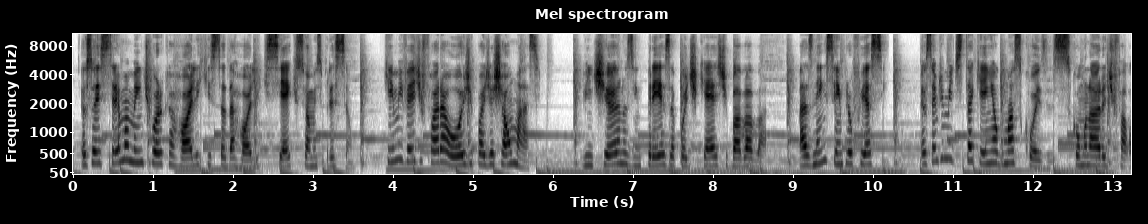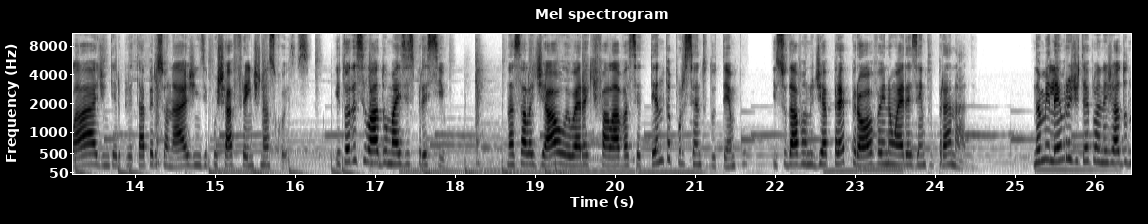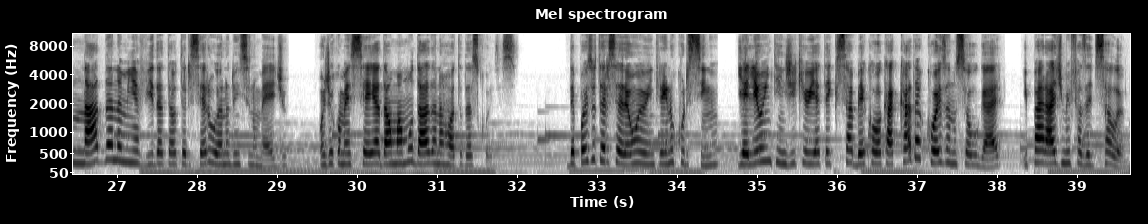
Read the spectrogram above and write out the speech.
Eu sou extremamente workaholic e estudaholic, se é que isso é uma expressão. Quem me vê de fora hoje pode achar o máximo. 20 anos, empresa, podcast, blá blá blá. Mas nem sempre eu fui assim. Eu sempre me destaquei em algumas coisas, como na hora de falar, de interpretar personagens e puxar a frente nas coisas. E todo esse lado mais expressivo. Na sala de aula eu era que falava 70% do tempo, estudava no dia pré-prova e não era exemplo para nada. Não me lembro de ter planejado nada na minha vida até o terceiro ano do ensino médio, onde eu comecei a dar uma mudada na rota das coisas. Depois do terceirão, eu entrei no cursinho e ali eu entendi que eu ia ter que saber colocar cada coisa no seu lugar e parar de me fazer de salame.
